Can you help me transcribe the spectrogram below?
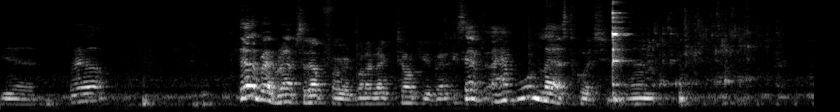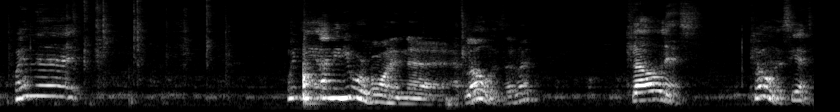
Yeah. Well, that about wraps it up for what I'd like to talk to you about. Except I have one last question. Um, when uh, when you, I mean you were born in uh, Athlone, is that right? Clones. Clones, yes.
